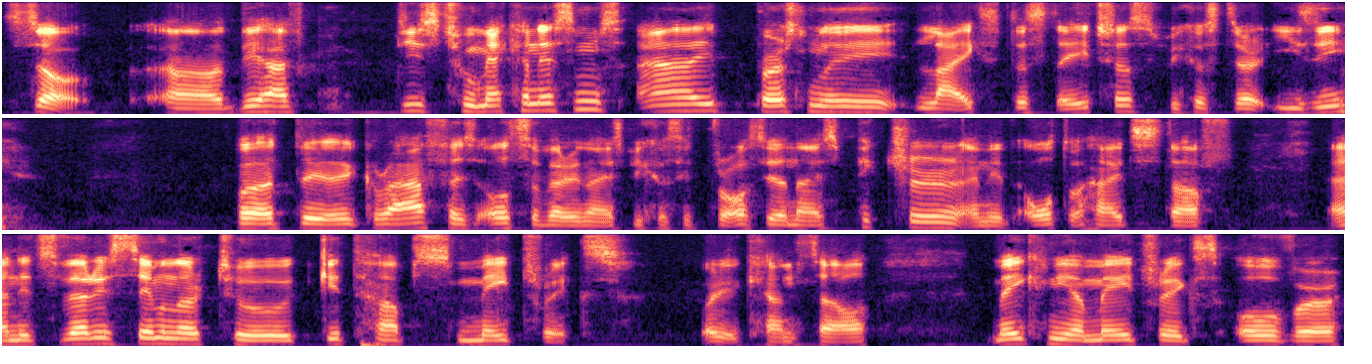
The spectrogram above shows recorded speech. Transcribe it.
So uh, they have these two mechanisms. I personally liked the stages because they're easy, but the graph is also very nice because it draws you a nice picture and it auto hides stuff. And it's very similar to GitHub's matrix, where you can tell, make me a matrix over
